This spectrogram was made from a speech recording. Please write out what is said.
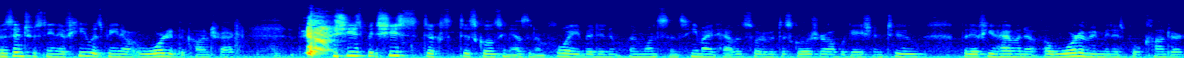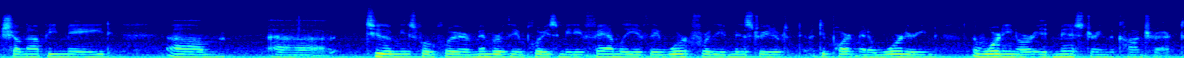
It was interesting, if he was being awarded the contract, she's, she's dis- disclosing as an employee, but in, in one sense, he might have a sort of a disclosure obligation too. But if you have an award of a municipal contract shall not be made, um, uh, to a municipal employer, or member of the employee's immediate family, if they work for the administrative d- department awarding, awarding or administering the contract.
